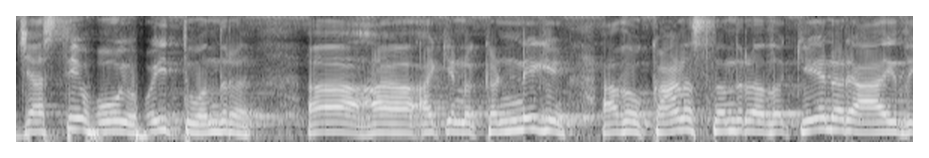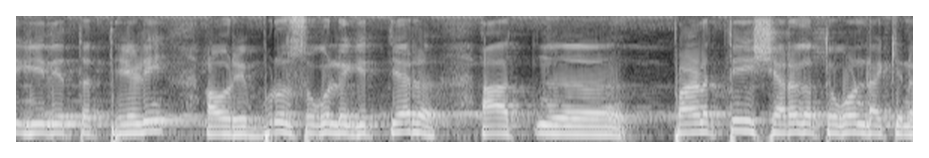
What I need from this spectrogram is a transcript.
ಜಾಸ್ತಿ ಹೋ ಹೋಯ್ತು ಅಂದ್ರೆ ಆಕಿನ ಕಣ್ಣಿಗೆ ಅದು ಕಾಣಿಸ್ತಂದ್ರೆ ಅದಕ್ಕೆ ಏನಾರ ಆಯ್ದು ಅಂತ ಹೇಳಿ ಅವರಿಬ್ಬರು ಸುಗುಲಿಗಿತ್ಯರು ಆ, ಪಣತಿ ಶರಗ ತಗೊಂಡು ಆಕಿನ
